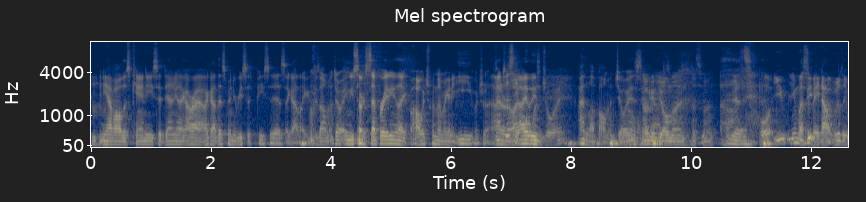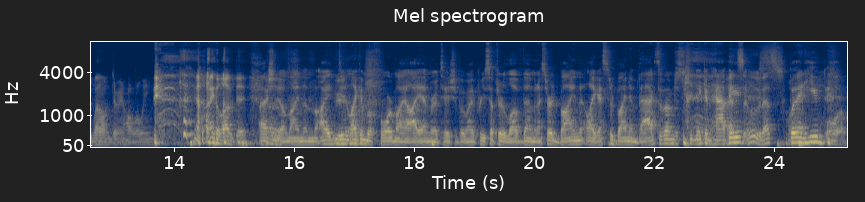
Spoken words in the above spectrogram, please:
and you have all this candy. You sit down, you're like, all right, I got this many Reese's Pieces, I got like a almond joy, and you start separating. Like, oh, which one am I gonna eat? Which one? I Did don't you know. say I, at almond least- joy I love almond joys. I'll give you all mine. That's fine. oh, Really? that's- well, you you must have made out really well during Halloween I loved it. I actually don't mind them. I didn't like them before my IM rotation, but my preceptor loved them, and I started buying them. Like I started buying him bags of them just to make him happy. That's, ooh, that's. but then he'd, Horrible.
